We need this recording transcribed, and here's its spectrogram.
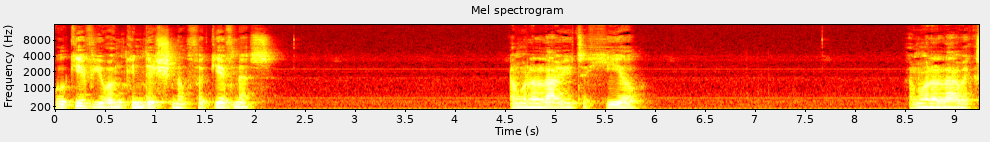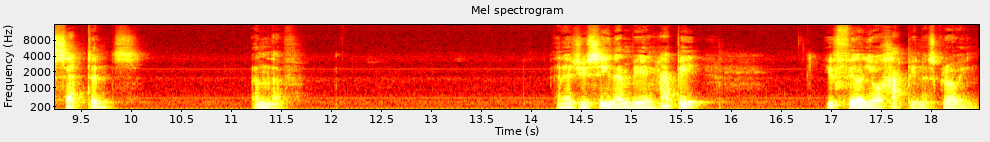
will give you unconditional forgiveness and will allow you to heal and will allow acceptance and love. And as you see them being happy, you feel your happiness growing.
